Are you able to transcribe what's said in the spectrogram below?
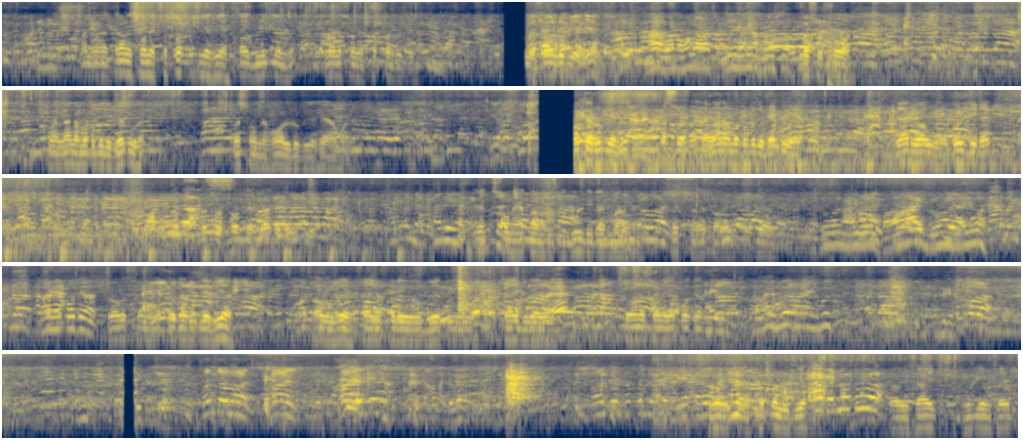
અને ત્રણસો ને છપ્પન રૂપિયા થયા. સાઈઝ મીડિયમ ત્રણસો ને છપ્પન રૂપિયા. સોળ રૂપિયા છે બસો સોળ. નાના મોટું બધું ભેગું છે. બસો ને સોળ રૂપિયા છે અમારે. સત્તર રૂપિયા છે. બસો સત્તર નાના મોટું બધું ભેગું છે. જાજુ આવું છે. ગોલ્ટી ટાઈપ બસો સોતેર જાજુ એકસો ને એકાવન રૂપિયા ગોલ્ટી ટાઈપ માલ છે એકસો એકાવન રૂપિયા ત્રણસો ને એકોતેર રૂપિયા ગયા આવું છે સાઈઝ પડે એવું બે સાઈઝ વાળું ત્રણસો ને એકોતેર પંચાવન સાઠ સાઠ ત્રણસો ને છપ્પન રૂપિયા. આ આવી સાઈઝ મીડિયમ સાઈઝ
